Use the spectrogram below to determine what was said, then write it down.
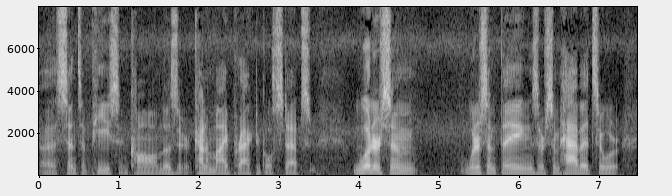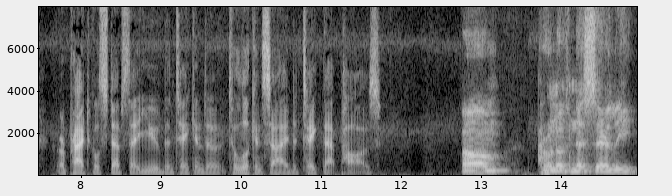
a sense of peace and calm. Those are kind of my practical steps. What are some what are some things or some habits or or practical steps that you've been taking to to look inside to take that pause? Um, I don't know if necessarily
